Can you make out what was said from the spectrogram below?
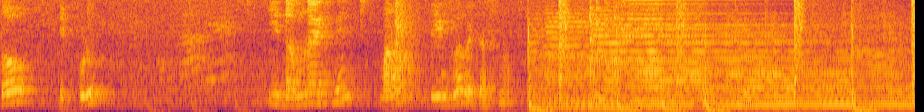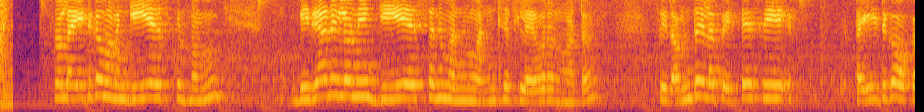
సో ఇప్పుడు ఈ దమ్ రైస్ని మనం దీంట్లో వేసేస్తున్నాం. సో లైట్గా మనం గీ వేసుకుంటున్నాము. బిర్యానీలోని గీ వేస్తేనే మనకి మంచి ఫ్లేవర్ అనమాట సో ఇదంతా ఇలా పెట్టేసి టైట్గా ఒక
